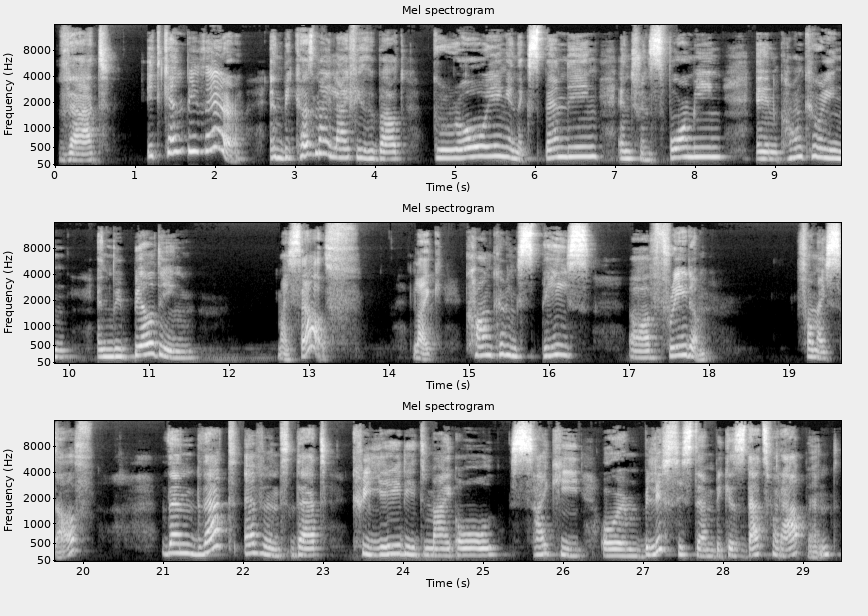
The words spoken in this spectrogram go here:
that it can be there and because my life is about growing and expanding and transforming and conquering and rebuilding myself, like conquering space of freedom for myself, then that event that created my whole psyche or belief system, because that's what happened,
